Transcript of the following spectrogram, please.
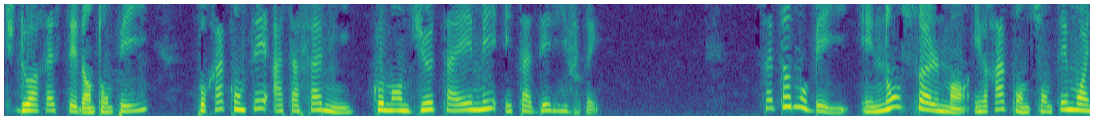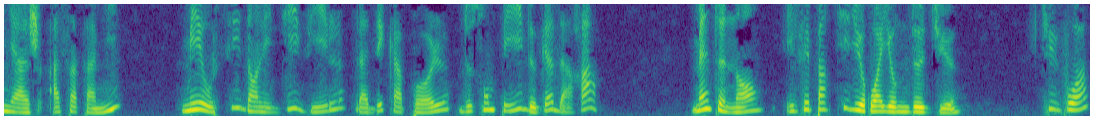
tu dois rester dans ton pays pour raconter à ta famille comment Dieu t'a aimé et t'a délivré. Cet homme obéit, et non seulement il raconte son témoignage à sa famille, mais aussi dans les dix villes, la décapole, de son pays de Gadara. Maintenant, il fait partie du royaume de Dieu. Tu vois,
